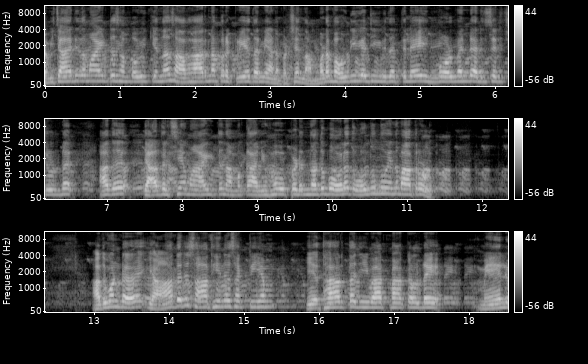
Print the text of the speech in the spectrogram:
അവിചാരിതമായിട്ട് സംഭവിക്കുന്ന സാധാരണ പ്രക്രിയ തന്നെയാണ്. പക്ഷെ നമ്മുടെ ഭൗതിക ജീവിതത്തിലെ ഇൻവോൾവ്മെന്റ് അനുസരിച്ചുകൊണ്ട് അത് യാദൃശ്യമായിട്ട് നമുക്ക് അനുഭവപ്പെടുന്നത് പോലെ തോന്നുന്നു എന്ന് മാത്രമേ ഉള്ളൂ. അതുകൊണ്ട് യാതൊരു സ്വാധീന ശക്തിയും യഥാർത്ഥ ജീവാത്മാക്കളുടെ മേൽ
